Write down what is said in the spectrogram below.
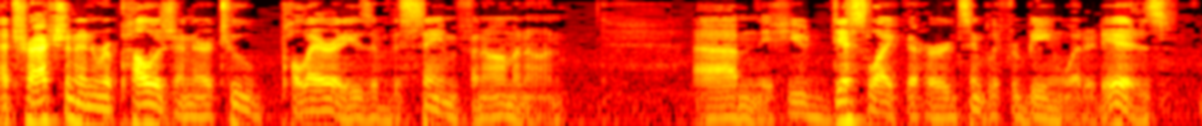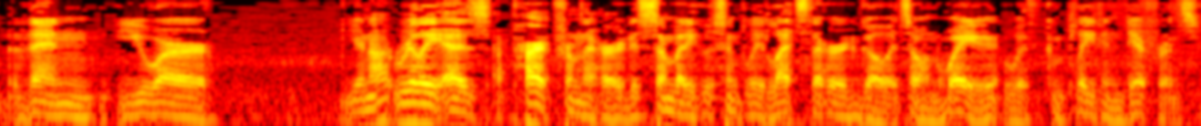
attraction and repulsion are two polarities of the same phenomenon. Um, if you dislike the herd simply for being what it is, then you are you're not really as apart from the herd as somebody who simply lets the herd go its own way with complete indifference.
